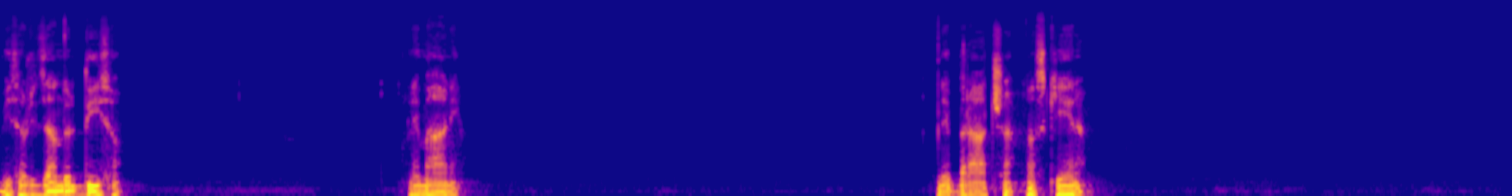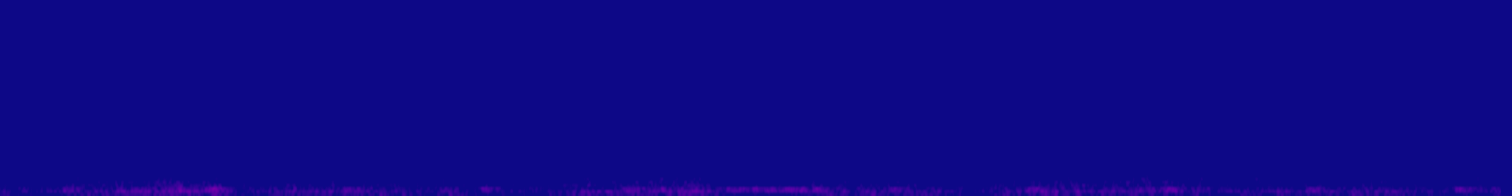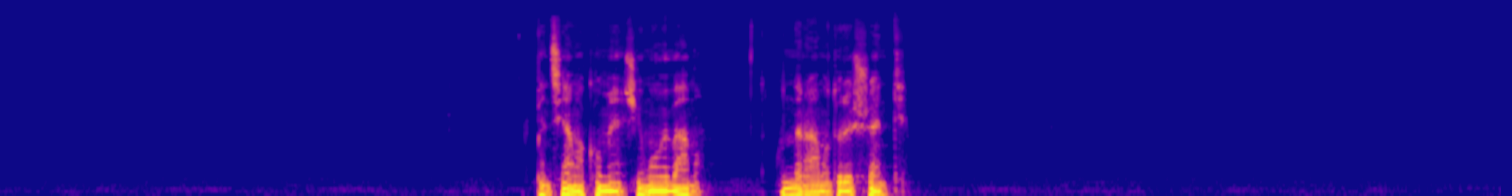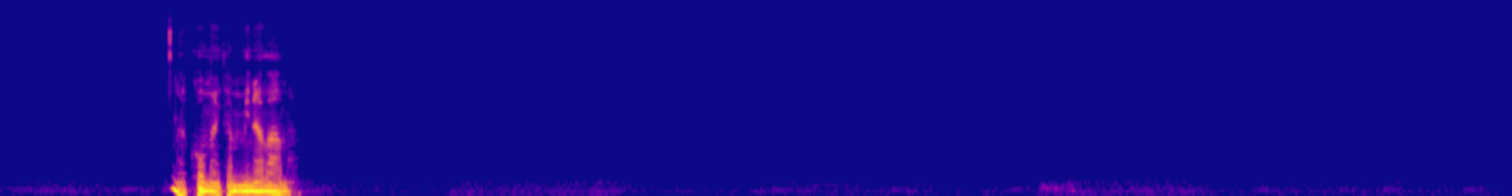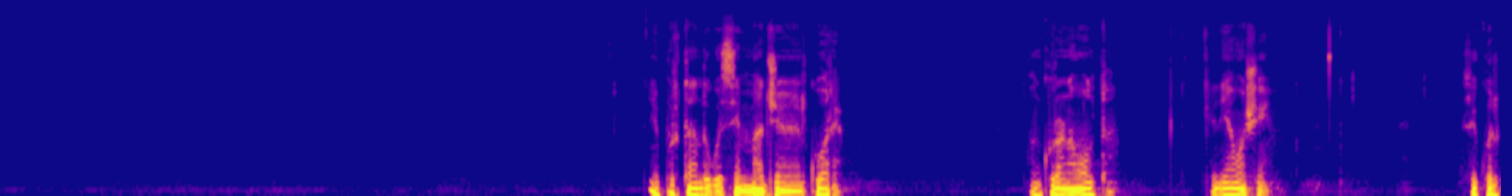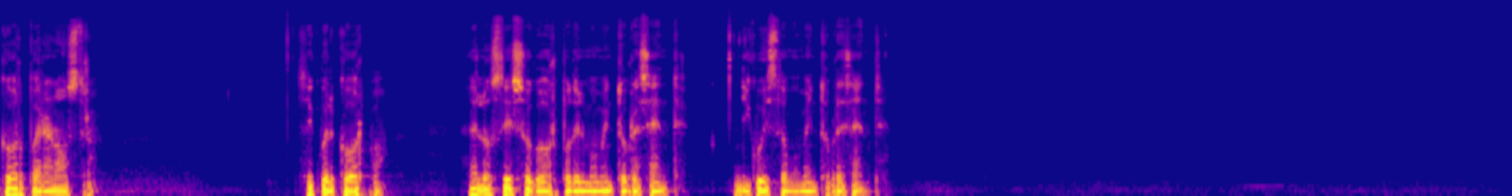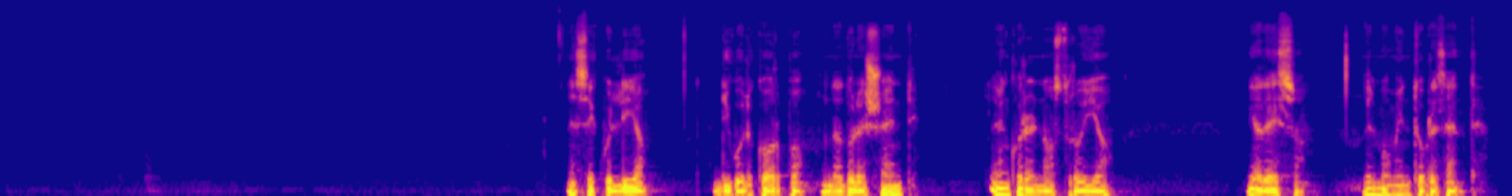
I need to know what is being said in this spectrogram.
Visualizzando il viso, le mani, le braccia, la schiena. pensiamo a come ci muovevamo quando eravamo adolescenti. a come camminavamo. E portando questa immagine nel cuore, ancora una volta chiediamoci se quel corpo era nostro, se quel corpo è lo stesso corpo del momento presente, di questo momento presente. E se quell'io di quel corpo da adolescenti è ancora il nostro io di adesso, del momento presente.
